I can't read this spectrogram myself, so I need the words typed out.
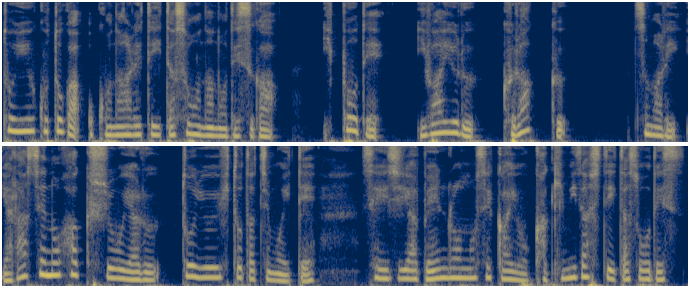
ということが行われていたそうなのですが、一方で、いわゆるクラック、つまりやらせの拍手をやるという人たちもいて、政治や弁論の世界をかき乱していたそうです。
